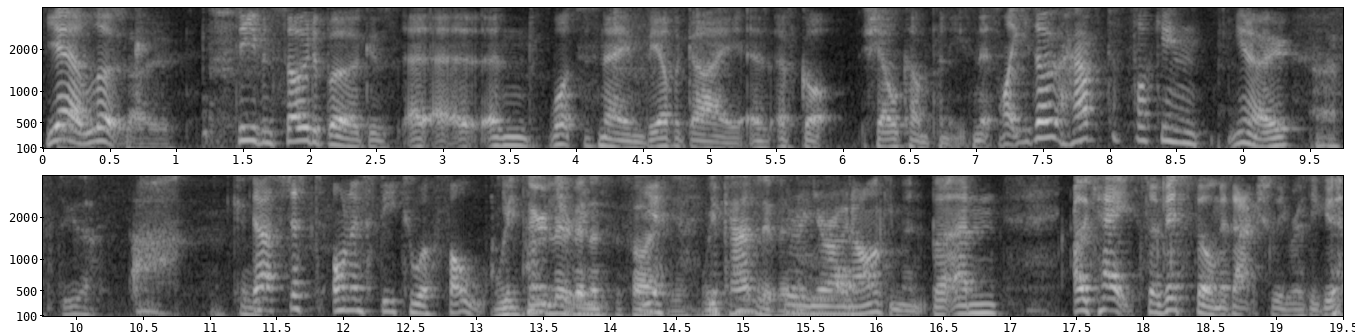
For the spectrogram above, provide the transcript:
yeah, look, So, Steven Soderbergh is, uh, uh, and what's his name? The other guy have, have got shell companies, and it's like you don't have to fucking, you know, I have to do that. You can- that's just honesty to a fault. we do live in a society. yeah, we can live in a puncturing your own argument, but um, okay. So this film is actually really good.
